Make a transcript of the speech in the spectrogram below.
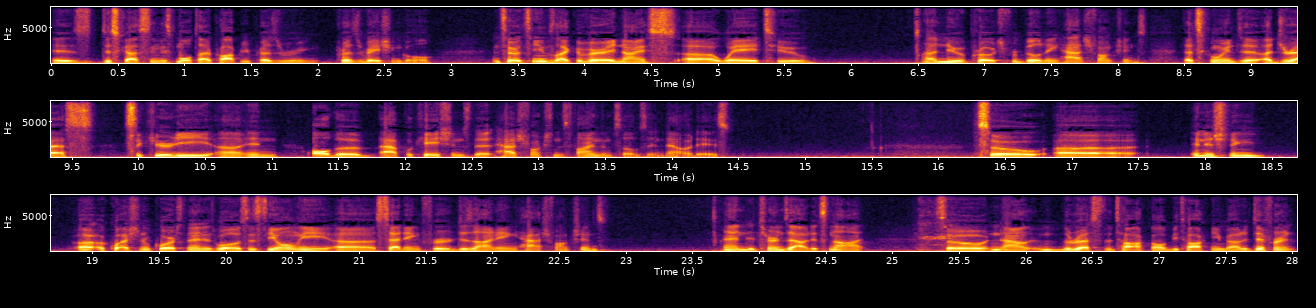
is discussing this multi-property preservation goal. And so it seems like a very nice uh, way to a new approach for building hash functions that's going to address security uh, in all the applications that hash functions find themselves in nowadays. So uh, an interesting uh, a question, of course, then as well is this the only uh, setting for designing hash functions? And it turns out it's not. So now the rest of the talk I'll be talking about a different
